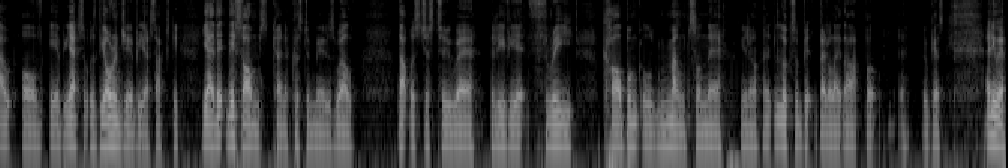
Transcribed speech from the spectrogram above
out of ABS. It was the orange ABS, actually. Yeah, th this arm's kind of custom made as well. That was just to uh, alleviate three carbuncled mounts on there. You know, it looks a bit better like that, but who cares? Anyway,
